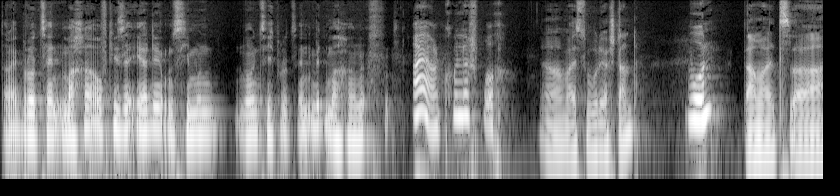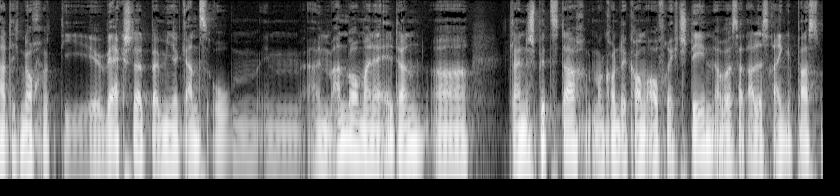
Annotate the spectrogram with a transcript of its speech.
drei Prozent Macher auf dieser Erde und 97 Prozent Mitmacher. Ne? Ah ja, cooler Spruch. ja, weißt du, wo der stand? Wohn? Damals äh, hatte ich noch die Werkstatt bei mir ganz oben im, im Anbau meiner Eltern. Äh, kleines Spitzdach, man konnte kaum aufrecht stehen, aber es hat alles reingepasst,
